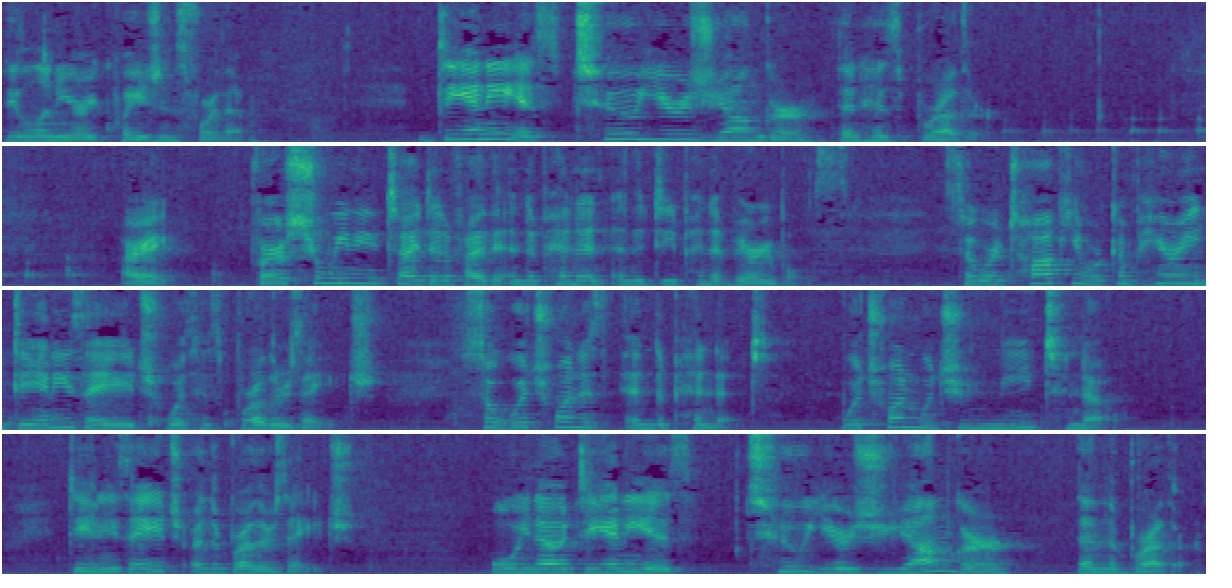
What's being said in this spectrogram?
the linear equations for them. Danny is two years younger than his brother. All right, first we need to identify the independent and the dependent variables. So we're talking, we're comparing Danny's age with his brother's age. So which one is independent? Which one would you need to know? Danny's age or the brother's age? Well, we know Danny is two years younger than the brother.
